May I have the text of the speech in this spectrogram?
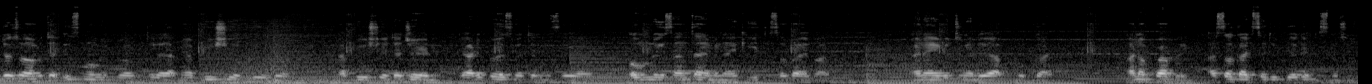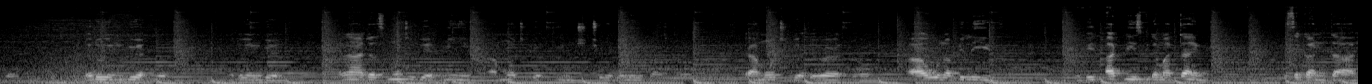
Just want to take this moment, bro, to tell you that I appreciate you, bro. I appreciate the journey. You are the person who tell me, say, uh, humbleness and time in the key to survival. And everything in the have with God. And not probably, I saw God said if you get this message, bro, you're doing great, bro. You're doing great. And I just motivate me and motivate him to true believers, bro. Yeah, motivate the world, bro. I wanna believe. If it at least give them a time, the second thought,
